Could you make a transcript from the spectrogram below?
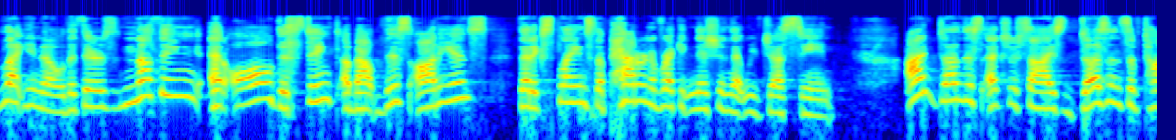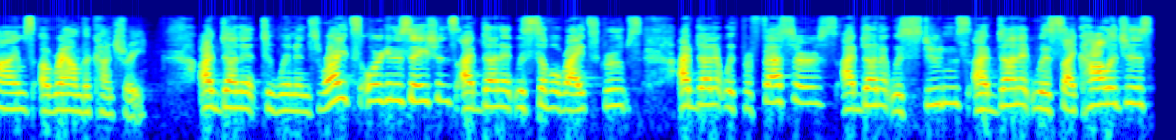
let you know that there's nothing at all distinct about this audience that explains the pattern of recognition that we've just seen. I've done this exercise dozens of times around the country. I've done it to women's rights organizations. I've done it with civil rights groups. I've done it with professors. I've done it with students. I've done it with psychologists.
